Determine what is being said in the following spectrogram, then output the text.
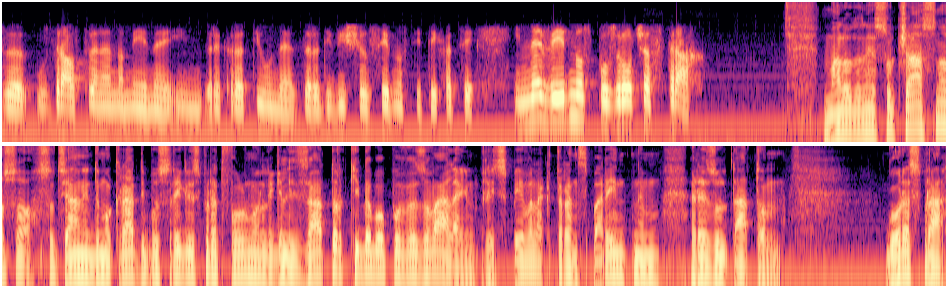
z, v zdravstvene namene in rekreativne zaradi više vsebnosti THC in ne vedno povzroča strah. Malo da ne sočasno so socialni demokrati posregli s platformo Legalizator, ki da bo povezovala in prispevala k transparentnim rezultatom. Gora sprah.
